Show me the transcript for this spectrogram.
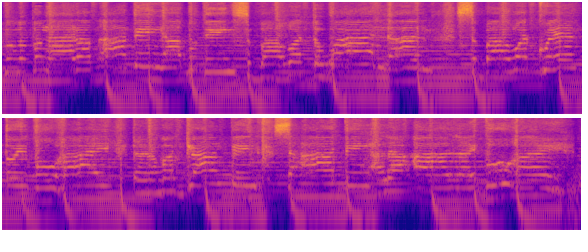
Mga pangarap ating abutin. Sa bawat tawanan Sa bawat kwento'y buhay Tara magcamping Sa ating alaala'y buhay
